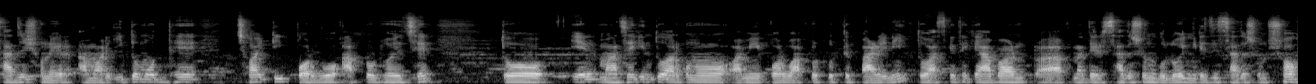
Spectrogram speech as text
সাজেশনের আমার ইতোমধ্যে ছয়টি পর্ব আপলোড হয়েছে। তো এর মাঝে কিন্তু আর কোনো আমি পর্ব আপলোড করতে পারিনি। তো আজকে থেকে আবার আপনাদের সাজেশনগুলো, ইংরেজি সাজেশন সহ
